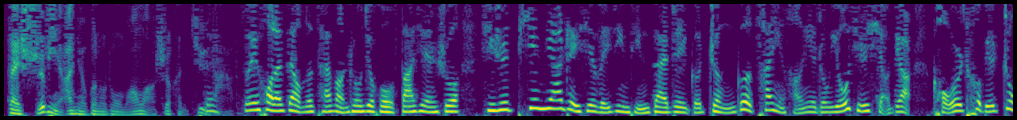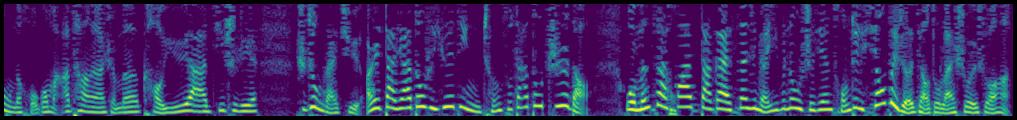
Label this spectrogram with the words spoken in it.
在食品安全过程中往往是很巨大的。所以后来在我们的采访中就会发现说，其实添加这些违禁品在这个整个餐饮行业中，尤其是小店儿，口味特别重的火锅麻辣烫啊、什么烤鱼啊、鸡翅这些是重灾区，而且大家都是约定成俗，大家都知道。我们再花大概三十秒、一分钟时间，从这个消费者的角度来说一说哈，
